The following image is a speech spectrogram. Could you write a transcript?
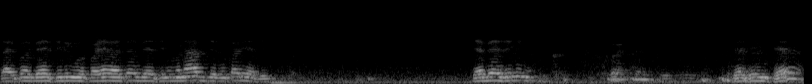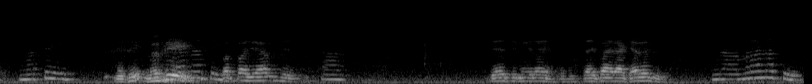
તારી બે સિલિંગ પડ્યા હતા બે સિલિંગ મને આપજો હું કાઢી આપીશ. છે બે સિલિંગ બે સિલિંગ છે? નથી. નથી? પપ્પા જે આપશે. બે સિલિંગ રાખ્યા નથી? હમણાં નથી.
